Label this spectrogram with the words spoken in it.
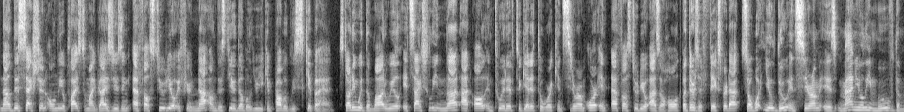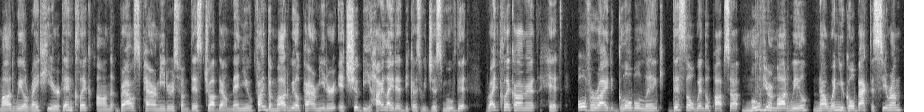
Now this section only applies to my guys using FL Studio. If you're not on this DAW, you can probably skip ahead. Starting with the mod wheel, it's actually not at all intuitive to get it to work in Serum or in FL Studio as a whole, but there's a fix for that. So what you'll do in Serum is manually move the mod wheel right here, then click on browse parameters from this drop down menu. Find the mod wheel parameter. It should be highlighted because we just moved it. Right click on it, hit override global link. This little window pops up. Move your mod wheel. Now, when you go back to Serum,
